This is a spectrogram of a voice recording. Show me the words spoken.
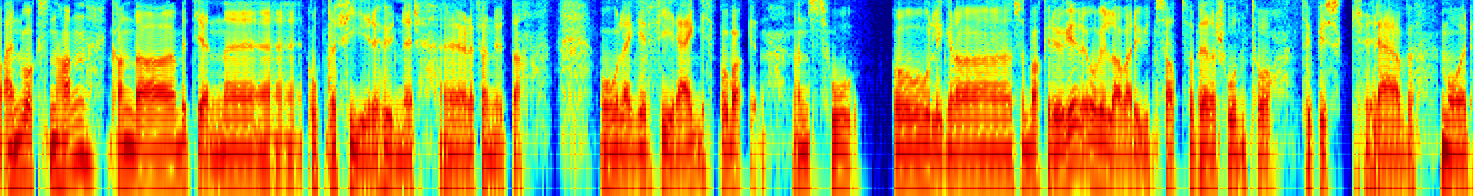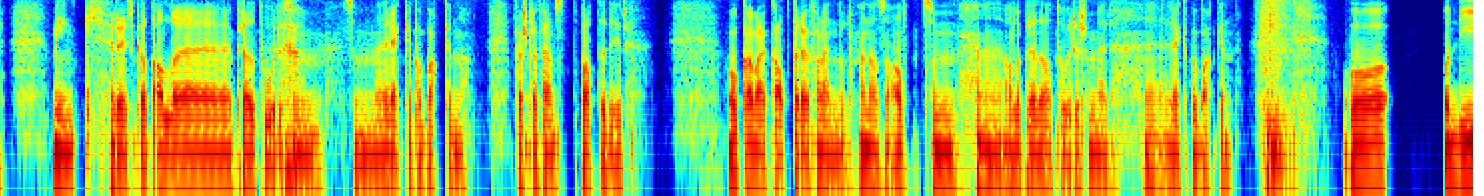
Og en voksen hann kan da betjene opptil fire hunder, er det funnet ut av. Og hun legger fire egg på bakken, mens hun, hun ligger da som bakkeruger og vil da være utsatt for predasjon av typisk rev, mår, mink, røyskatt. Alle predatorer som, som reker på bakken. Da. Først og fremst pattedyr. Og kan være katter for den del, men altså alt som Alle predatorer som er, eh, reker på bakken. Og og de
